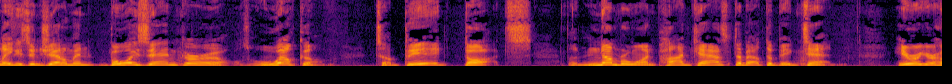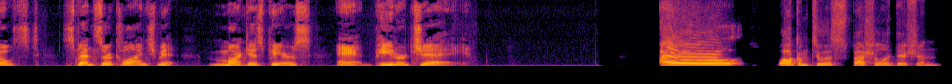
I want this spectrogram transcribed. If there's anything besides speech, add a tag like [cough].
Ladies and gentlemen, boys and girls, welcome to Big Thoughts, the number one podcast about the Big Ten. Here are your hosts, Spencer Kleinschmidt, Marcus Pierce, and Peter Che. Oh, welcome to a special edition.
